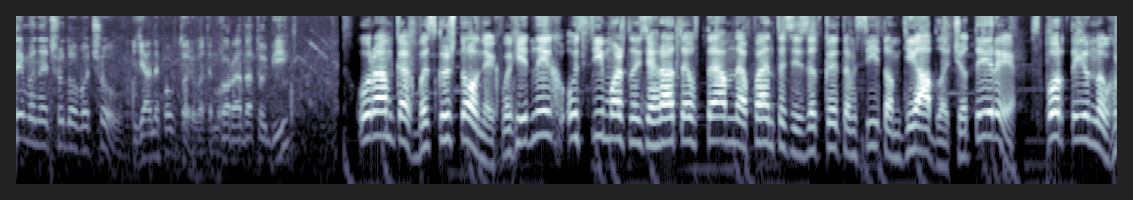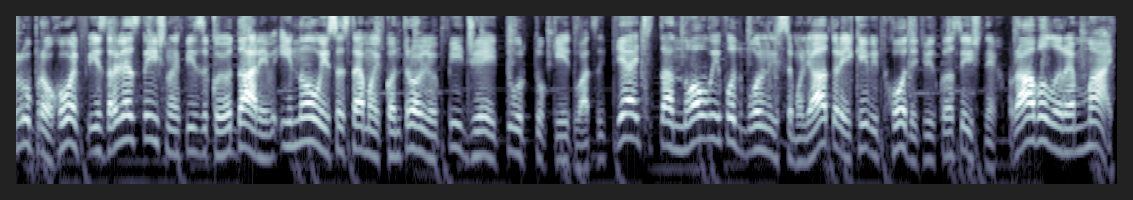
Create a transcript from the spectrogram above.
Ти мене чудово чув. Я не повторюватиму. порада тобі? У рамках безкоштовних вихідних у Steam можна зіграти в темне фентезі з відкритим світом Diablo 4, спортивну гру про гольф із реалістичною фізикою ударів і новою системою контролю PGA Tour 2K25 та новий футбольний симулятор, який відходить від класичних правил рематч.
